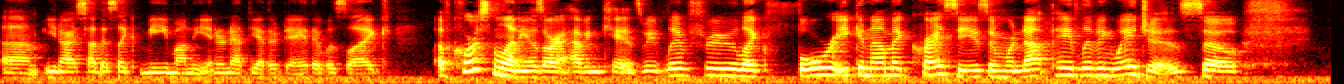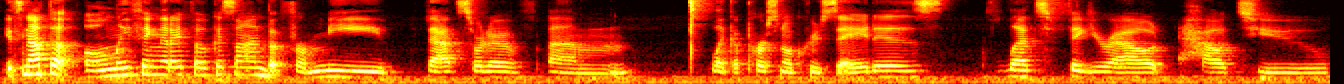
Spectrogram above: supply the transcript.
um, you know, I saw this like meme on the internet the other day that was like, of course millennials aren't having kids. We've lived through like four economic crises and we're not paid living wages. So it's not the only thing that I focus on, but for me, that's sort of um, like a personal crusade is let's figure out how to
